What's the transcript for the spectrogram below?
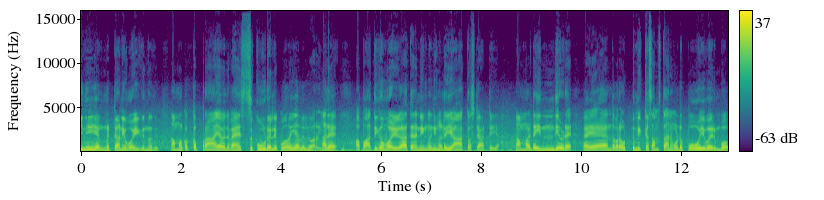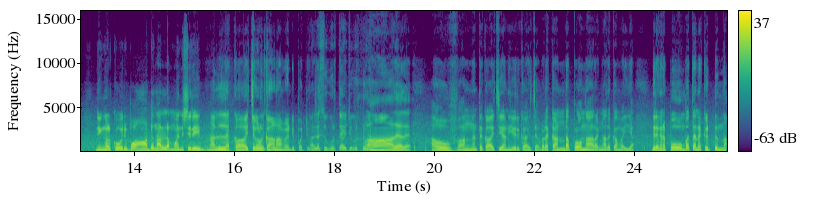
ഇനി എങ്ങോട്ടാണ് ഈ വൈകുന്നത്? നമ്മൾക്കൊക്കെ പ്രായമല്ല? വയസ്സ് കൂടുതലല്ലേ? കുറയല്ലോ അല്ലേ? അപ്പോൾ അധികം വൈകാതെ തന്നെ നിങ്ങൾ നിങ്ങളുടെ യാത്ര സ്റ്റാർട്ട് ചെയ്യുക. നമ്മളുടെ ഇന്ത്യയുടെ എന്താ പറയുക ഒട്ടുമിക്ക സംസ്ഥാനങ്ങളുടെ പോയി വരുമ്പോൾ നിങ്ങൾക്ക് ഒരുപാട് നല്ല മനുഷ്യരെയും നല്ല കാഴ്ചകളും കാണാൻ വേണ്ടി പറ്റും. നല്ല സുഹൃത്തായിട്ട് കിട്ടും. ആ അതെ അതെ. ഓ അങ്ങനത്തെ കാഴ്ചയാണ് ഈ ഒരു കാഴ്ച. ഇവിടെ കണ്ടപ്പോൾ ഒന്ന് ഇറങ്ങാതെക്കാൻ വയ്യ. ഇതിലങ്ങനെ പോകുമ്പോൾ തന്നെ കിട്ടുന്ന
